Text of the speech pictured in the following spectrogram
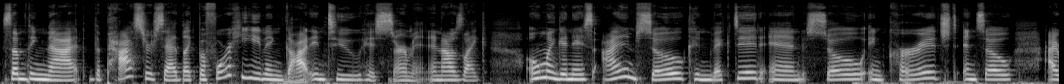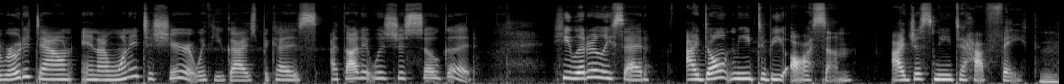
something that the pastor said, like before he even got into his sermon. And I was like, oh my goodness, I am so convicted and so encouraged. And so I wrote it down and I wanted to share it with you guys because I thought it was just so good. He literally said, I don't need to be awesome. I just need to have faith. Mm.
